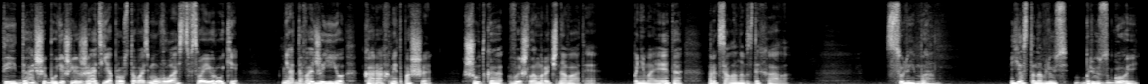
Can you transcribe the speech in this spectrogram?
ты и дальше будешь лежать, я просто возьму власть в свои руки. Не отдавать же ее Карахмед-Паше». Шутка вышла мрачноватая. Понимая это, Роксолана вздыхала. «Сулейман, я становлюсь брюзгой.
